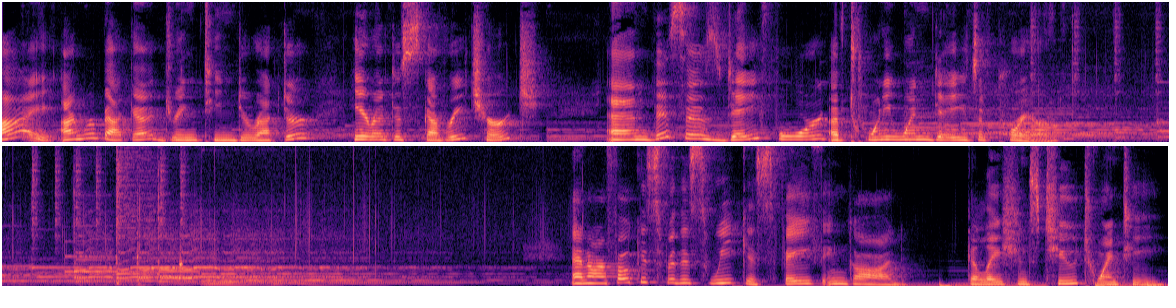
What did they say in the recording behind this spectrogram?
Hi, I'm Rebecca, Dream Team Director here at Discovery Church, and this is day four of 21 days of prayer. And our focus for this week is faith in God. Galatians 2:20.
